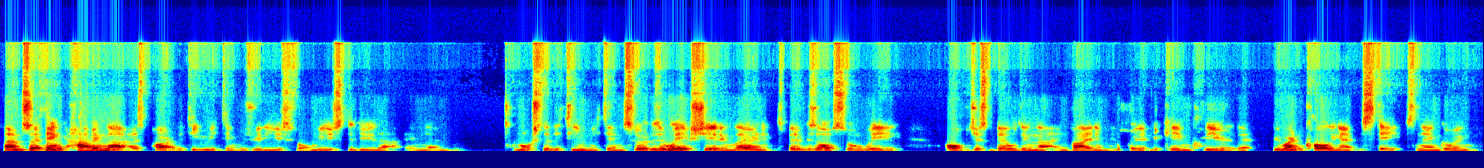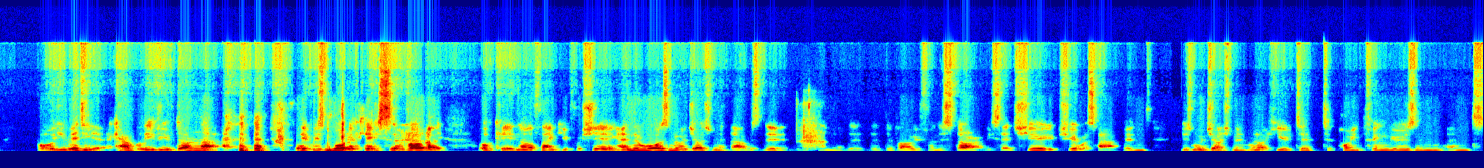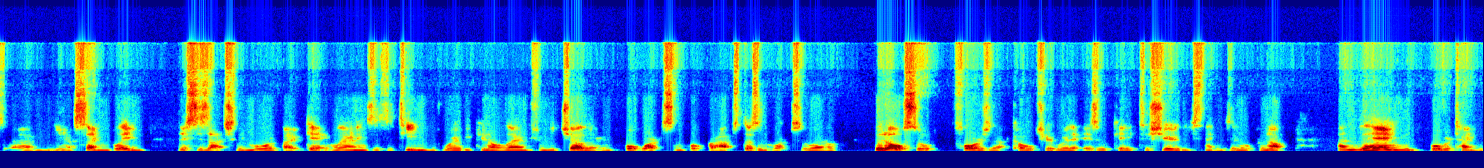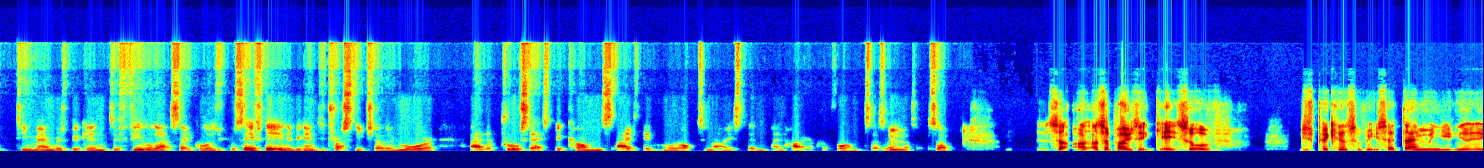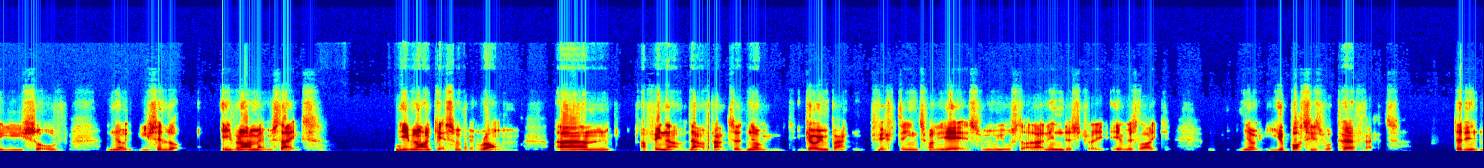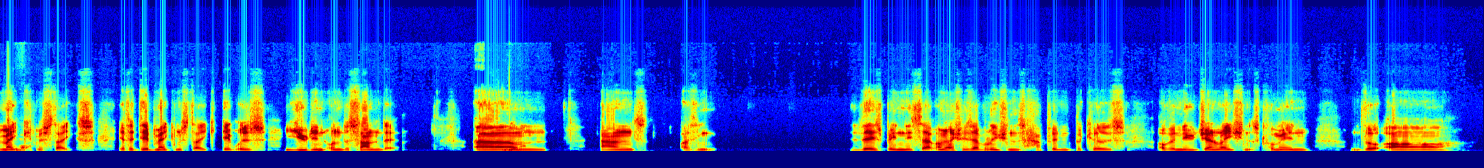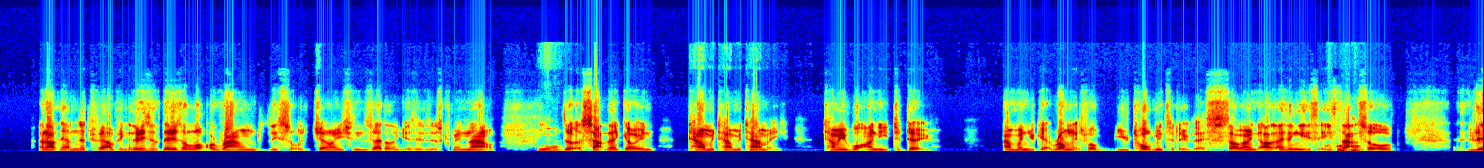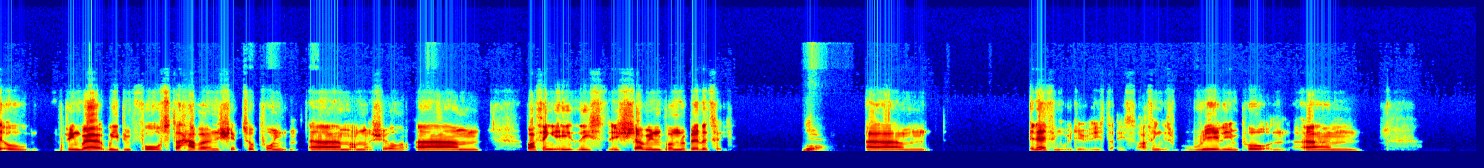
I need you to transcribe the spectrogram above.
Um, so I think having that as part of the team meeting was really useful. And we used to do that in um, most of the team meetings. So it was a way of sharing learnings, but it was also a way of just building that environment where it became clear that we weren't calling out mistakes and then going, Oh, you idiot, I can't believe you've done that. it was more a case of, All right, okay, no, thank you for sharing. And there was no judgment. That was the, you know, the, the, the value from the start. We said, share, share what's happened there's no judgment. We're not here to, to point fingers and, and um, you know, sound blame. This is actually more about getting learnings as a team where we can all learn from each other and what works and what perhaps doesn't work so well, but also forge that culture where it is okay to share these things and open up. And then over time, team members begin to feel that psychological safety and they begin to trust each other more. And the process becomes, I think, more optimized and, and higher performance as a, mm. as a result so I, I suppose it, it sort of just picking on something you said then when you you, know, you sort of you know you said look even I make mistakes hmm. even I get something wrong um, I think that that factor you know going back 15 20 years when we all started out in industry it was like you know your bosses were perfect they didn't make yeah. mistakes if they did make a mistake it was you didn't understand it um, yeah. and I think there's been this. I'm not sure this evolution's happened because of a new generation that's come in that are. And I, I think there is a, there is a lot around this sort of Generation Z. I think is that's coming now. Yeah. That are sat there going, "Tell me, tell me, tell me, tell me what I need to do." And when you get wrong, it's well, you told me to do this. So I, mean, I think it's it's that sort of little thing where we've been forced to have ownership to a point. Um, I'm not sure, um, but I think it, this is showing vulnerability. Yeah um, in everything we do these days. I think it's really important. Um,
